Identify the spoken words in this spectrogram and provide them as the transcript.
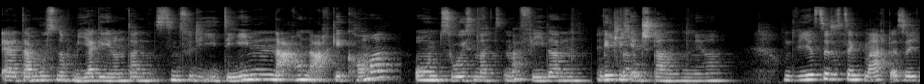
äh, da muss noch mehr gehen. Und dann sind so die Ideen nach und nach gekommen. Und so ist Maffei dann wirklich entstanden, ja. Und wie hast du das denn gemacht? Also ich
